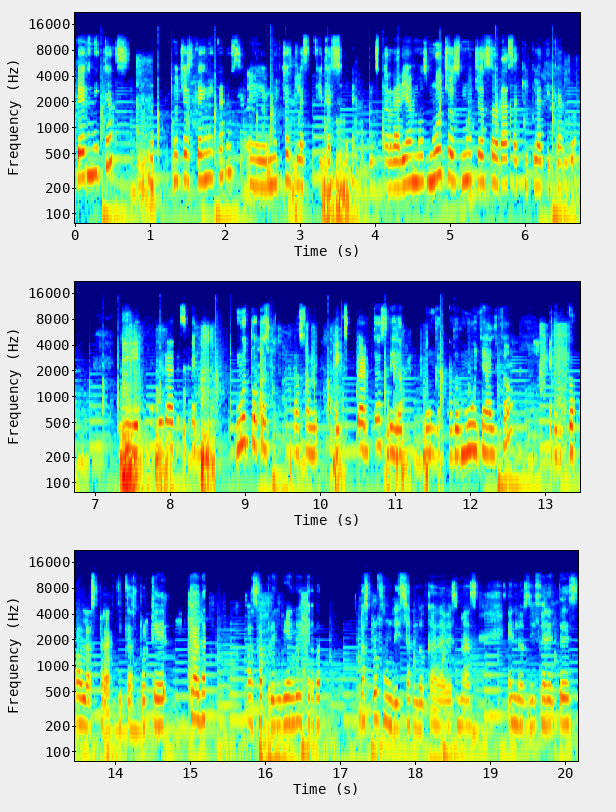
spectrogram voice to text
técnicas, muchas técnicas, eh, muchas clasificaciones. Nos tardaríamos muchos, muchas horas aquí platicando. Y la verdad es que muy pocas personas son expertas, digamos, un grado muy alto en todas las prácticas, porque cada vas aprendiendo y te vas vas profundizando cada vez más en los diferentes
